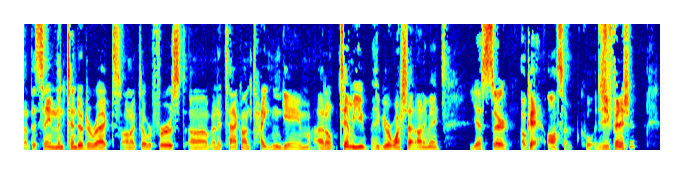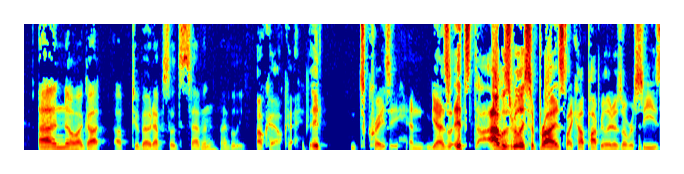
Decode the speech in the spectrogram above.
at the same Nintendo Direct on October first, um, an Attack on Titan game. I don't. Tim, you have you ever watched that anime? Yes, sir. Okay, awesome, cool. Did you finish it? Uh, no, I got up to about episode seven, I believe. Okay, okay. It it's crazy, and yeah, it's, it's. I was really surprised, like how popular it is overseas,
